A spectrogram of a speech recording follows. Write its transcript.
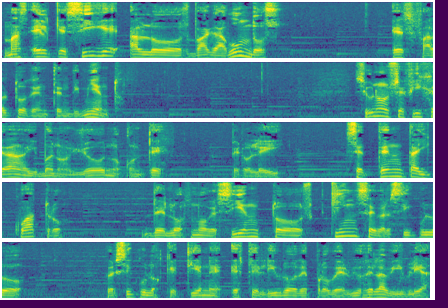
mas el que sigue a los vagabundos es falto de entendimiento. Si uno se fija, y bueno, yo no conté, pero leí, 74 de los 915 versículos, versículos que tiene este libro de proverbios de la Biblia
